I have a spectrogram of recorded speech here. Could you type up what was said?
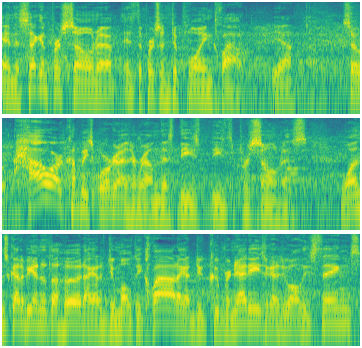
And the second persona is the person deploying cloud. Yeah. So how are companies organizing around this, these, these personas? One's got to be under the hood, I got to do multi-cloud, I got to do Kubernetes, I got to do all these things.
